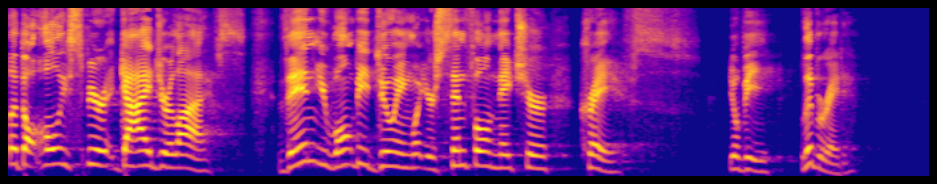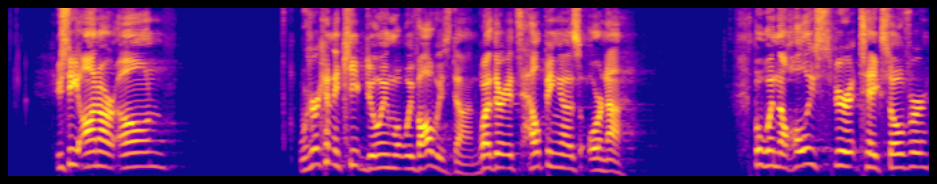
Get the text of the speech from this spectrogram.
let the Holy Spirit guide your lives. Then you won't be doing what your sinful nature craves. You'll be liberated. You see, on our own, we're gonna keep doing what we've always done, whether it's helping us or not. But when the Holy Spirit takes over,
